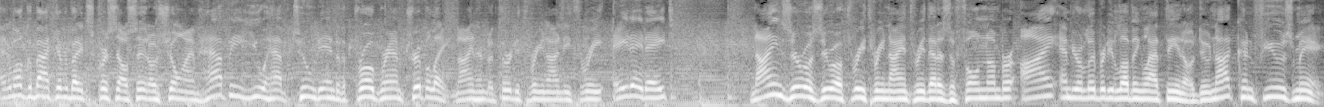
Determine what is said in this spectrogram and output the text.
And welcome back, everybody. It's Chris Salcedo Show. I'm happy you have tuned into the program. 888 933 93 888 900 3393. That is a phone number. I am your liberty loving Latino. Do not confuse me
